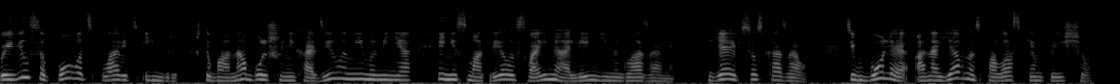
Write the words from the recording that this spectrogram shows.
Появился повод сплавить Ингрид, чтобы она больше не ходила мимо меня и не смотрела своими оленьими глазами. Я ей все сказал. Тем более она явно спала с кем-то еще.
